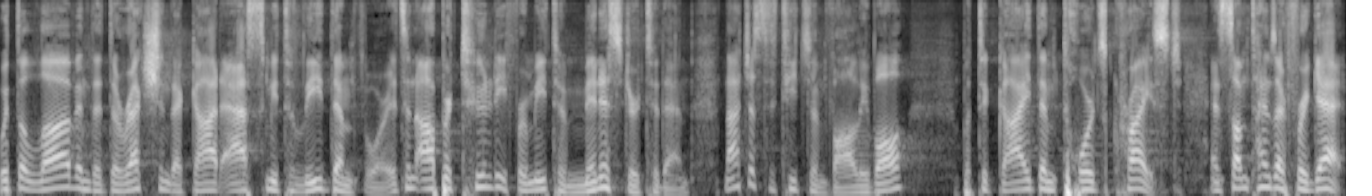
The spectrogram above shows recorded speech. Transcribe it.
with the love and the direction that God asks me to lead them for. It's an opportunity for me to minister to them, not just to teach them volleyball, but to guide them towards Christ. And sometimes I forget.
